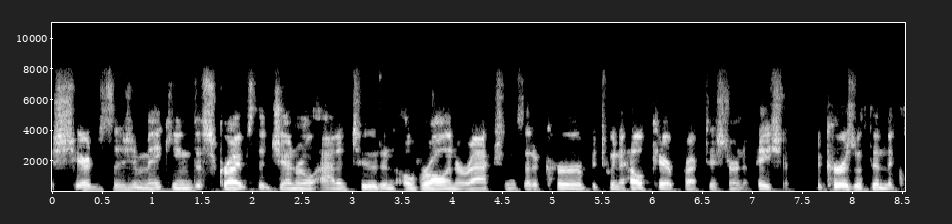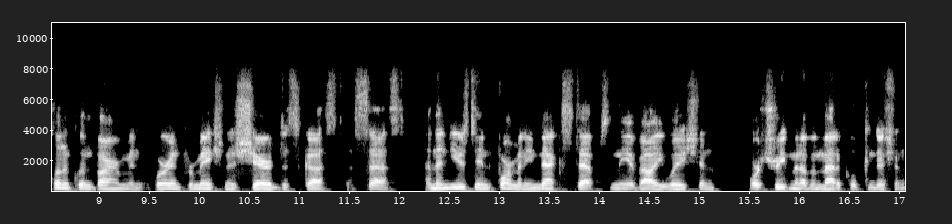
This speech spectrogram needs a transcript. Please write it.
Shared decision making describes the general attitude and overall interactions that occur between a healthcare practitioner and a patient. It occurs within the clinical environment where information is shared, discussed, assessed, and then used to inform any next steps in the evaluation or treatment of a medical condition.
